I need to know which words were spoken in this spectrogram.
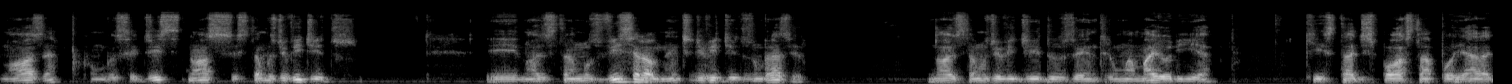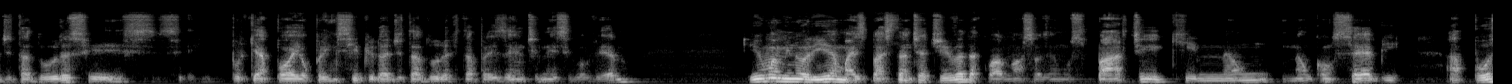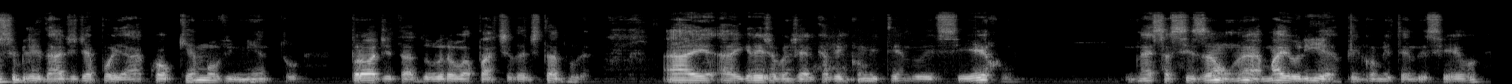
nós, né, como você disse, nós estamos divididos. E nós estamos visceralmente divididos no Brasil. Nós estamos divididos entre uma maioria que está disposta a apoiar a ditadura, se, se, porque apoia o princípio da ditadura que está presente nesse governo, e uma minoria, mas bastante ativa, da qual nós fazemos parte, que não, não concebe a possibilidade de apoiar qualquer movimento pró-ditadura ou a partir da ditadura. A, a Igreja Evangélica vem cometendo esse erro nessa cisão, né, a maioria vem cometendo esse erro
